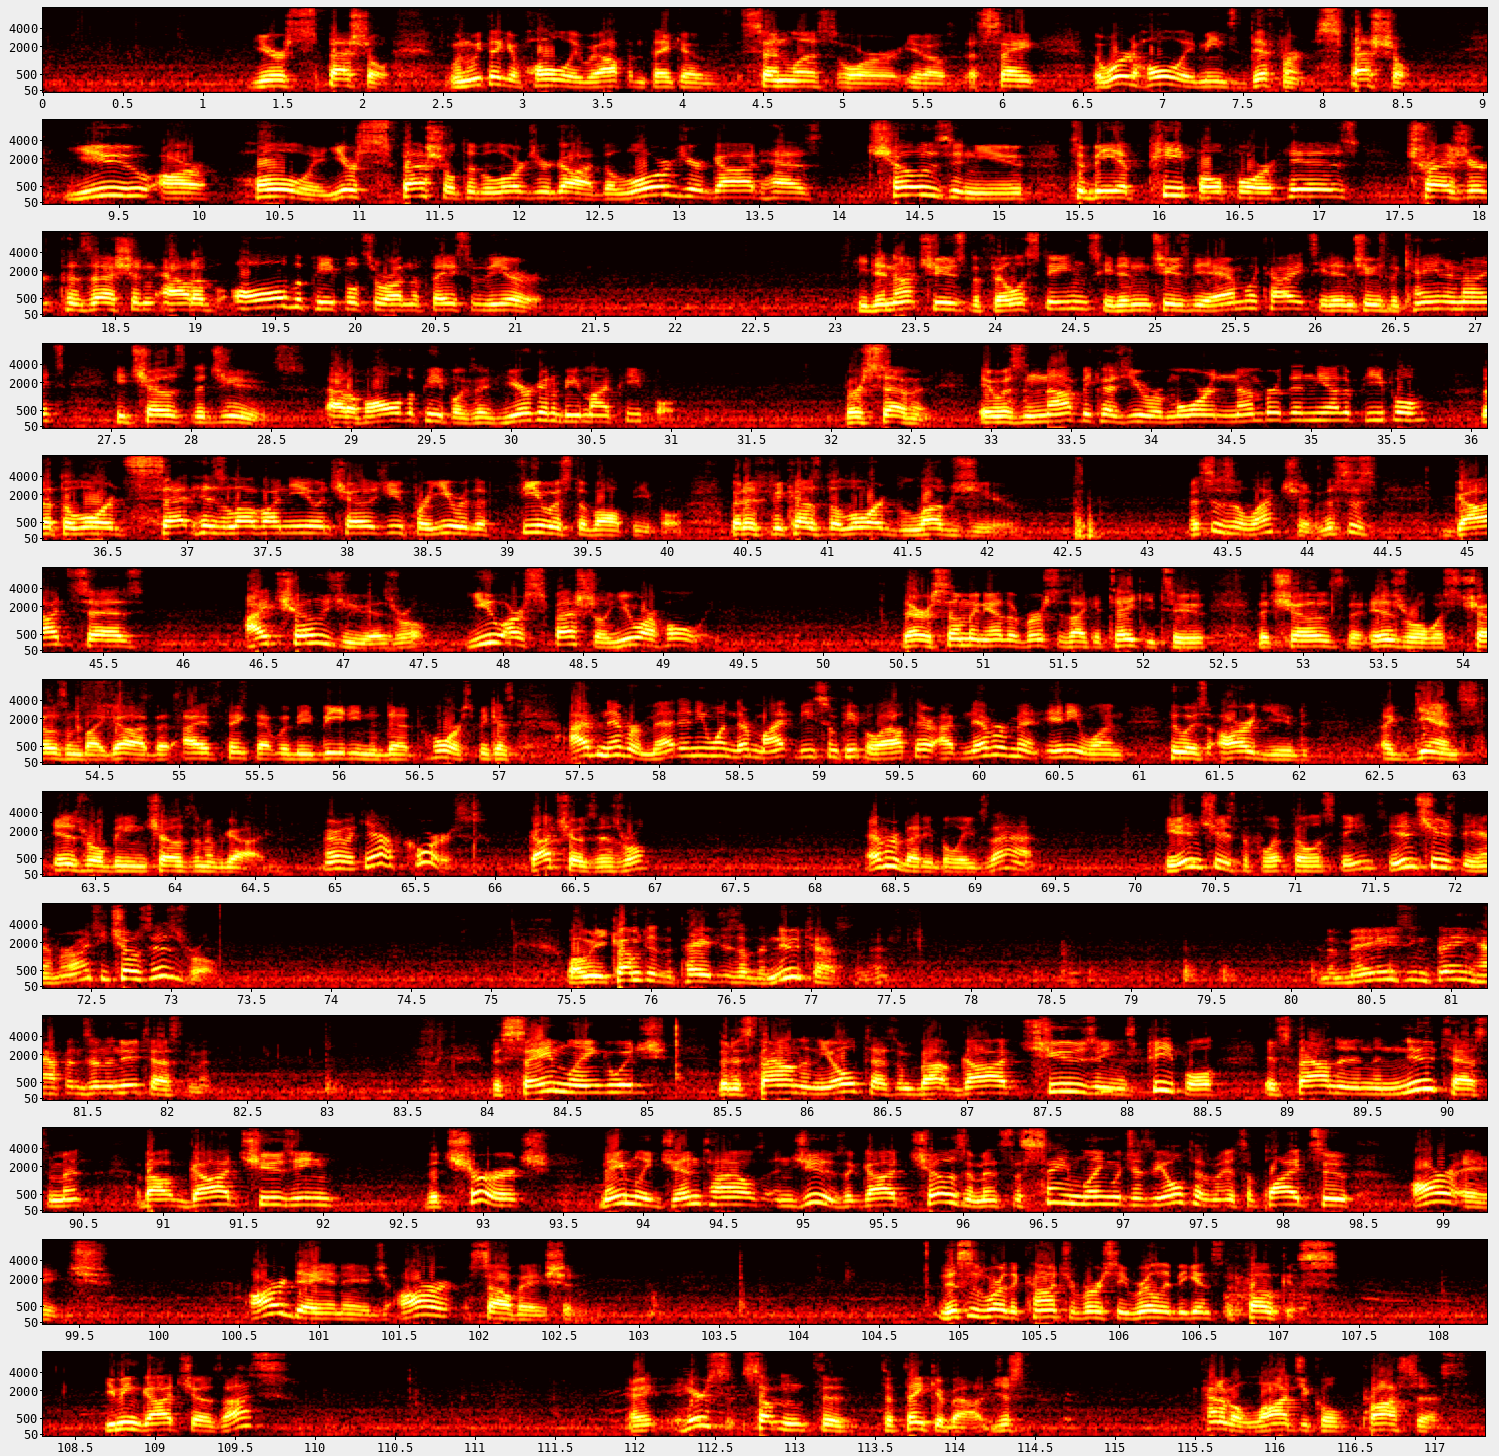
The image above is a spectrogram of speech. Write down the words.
You're special. When we think of holy, we often think of sinless or, you know, a saint. The word holy means different, special. You are holy. You're special to the Lord your God. The Lord your God has chosen you to be a people for his treasured possession out of all the peoples who are on the face of the earth. He did not choose the Philistines. He didn't choose the Amalekites. He didn't choose the Canaanites. He chose the Jews. Out of all the people, he said, You're going to be my people. Verse 7 It was not because you were more in number than the other people that the Lord set his love on you and chose you, for you are the fewest of all people. But it's because the Lord loves you. This is election. This is God says, I chose you, Israel. You are special. You are holy. There are so many other verses I could take you to that shows that Israel was chosen by God, but I think that would be beating a dead horse because I've never met anyone. There might be some people out there. I've never met anyone who has argued against Israel being chosen of God. They're like, yeah, of course. God chose Israel. Everybody believes that. He didn't choose the Philistines. He didn't choose the Amorites. He chose Israel. Well, when you come to the pages of the New Testament, an amazing thing happens in the New Testament. The same language that is found in the Old Testament about God choosing his people is found in the New Testament about God choosing the church, namely Gentiles and Jews, that God chose them. And it's the same language as the Old Testament. It's applied to our age, our day and age, our salvation. This is where the controversy really begins to focus. You mean God chose us? And here's something to, to think about, just kind of a logical process.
